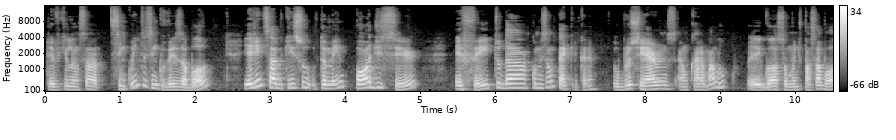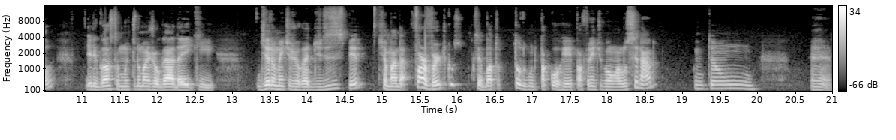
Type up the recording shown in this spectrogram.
teve que lançar 55 vezes a bola. E a gente sabe que isso também pode ser efeito da comissão técnica, né? O Bruce Arians é um cara maluco, ele gosta muito de passar bola, ele gosta muito de uma jogada aí que geralmente é jogada de desespero, chamada Four Verticals, que você bota todo mundo para correr para frente igual um alucinado. Então, é,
